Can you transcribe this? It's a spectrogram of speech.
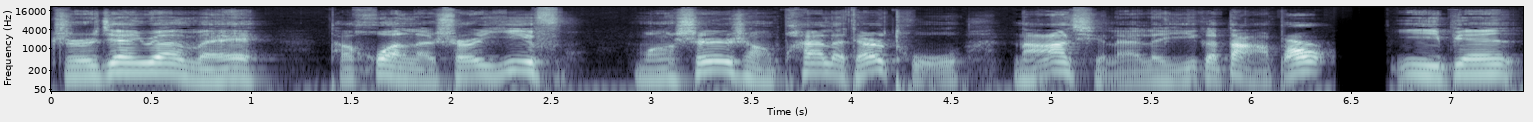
只见苑伟他换了身衣服，往身上拍了点土，拿起来了一个大包，一边。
